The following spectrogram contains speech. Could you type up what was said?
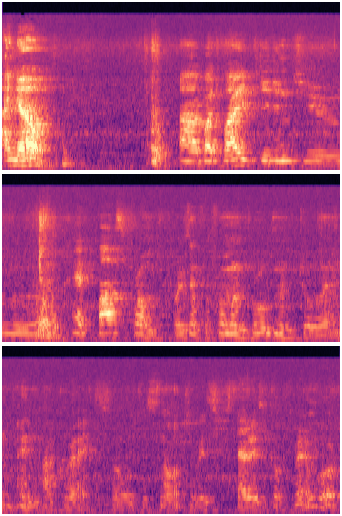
I know. Uh, but why didn't you have path from, for example, from improvement to an, an accurate? So it is not with statistical framework.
